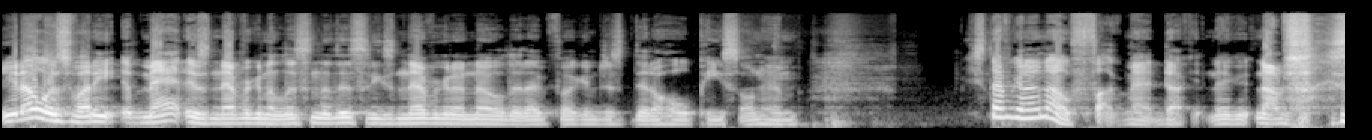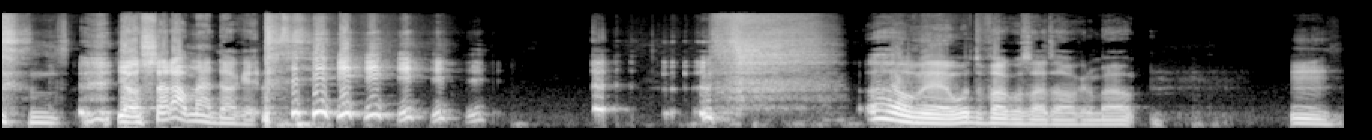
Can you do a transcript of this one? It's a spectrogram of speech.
you know what's funny? Matt is never gonna listen to this, and he's never gonna know that I fucking just did a whole piece on him. He's never gonna know. Fuck Matt Duckett, nigga. No, I'm just, yo, shut out Matt Duckett. Oh man, what the fuck was I talking about? Mm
